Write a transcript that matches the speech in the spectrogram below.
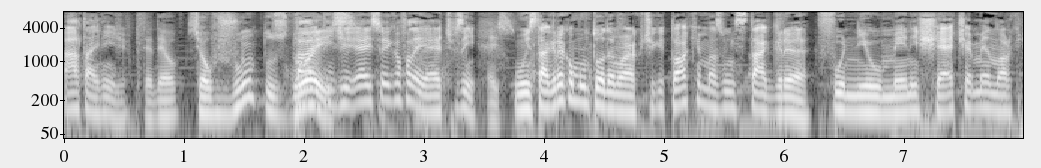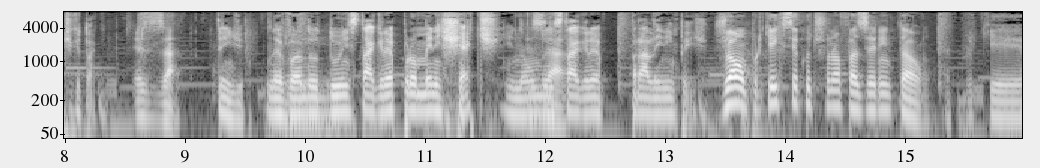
Ah, tá, entendi. Entendeu? Se eu junto os tá, dois. Entendi. É isso aí que eu falei. É tipo assim: é o Instagram como um todo é maior que o TikTok, mas o Instagram funil ManyChat é menor que o TikTok. Exato. Entendi. Levando do Instagram pro ManyChat e não Exato. do Instagram pra landing page. João, por que, que você continua fazendo então? É porque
